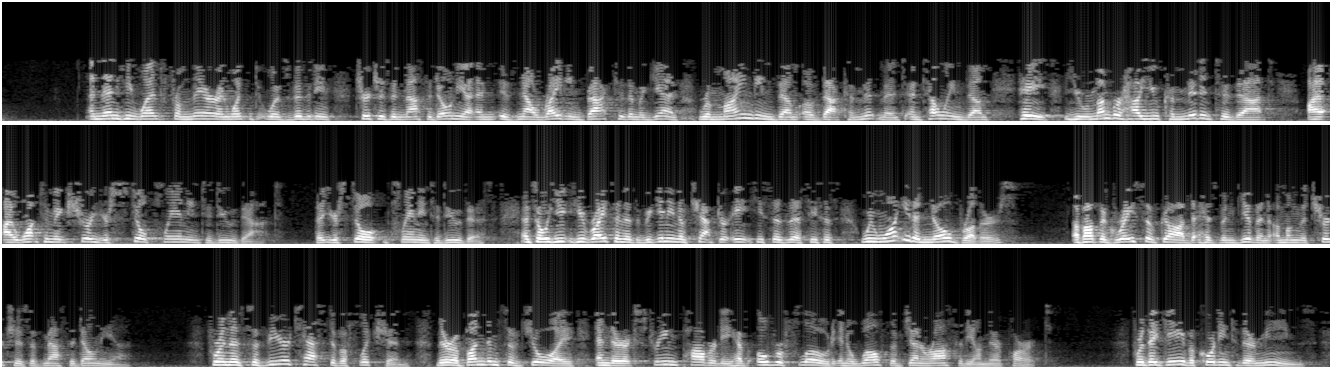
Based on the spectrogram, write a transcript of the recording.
And then he went from there and went, was visiting churches in Macedonia and is now writing back to them again, reminding them of that commitment and telling them, hey, you remember how you committed to that I, I want to make sure you're still planning to do that, that you're still planning to do this. And so he, he writes, and at the beginning of chapter 8, he says this He says, We want you to know, brothers, about the grace of God that has been given among the churches of Macedonia. For in the severe test of affliction, their abundance of joy and their extreme poverty have overflowed in a wealth of generosity on their part. For they gave according to their means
